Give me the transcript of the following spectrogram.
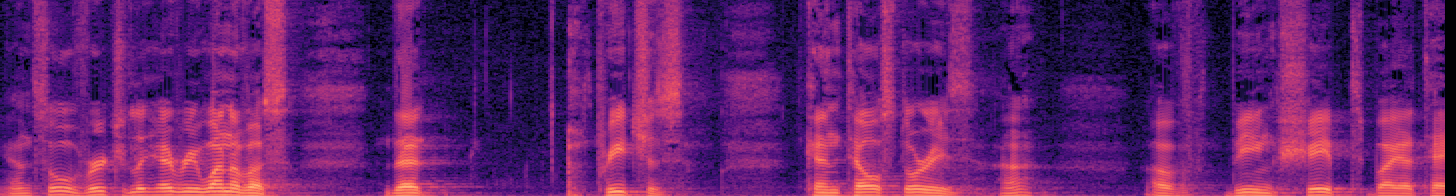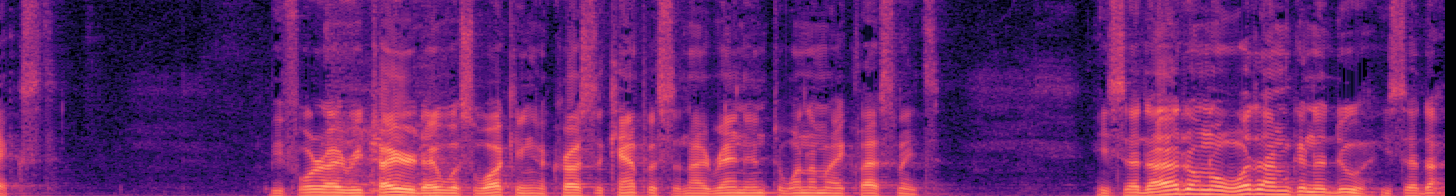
And so, virtually every one of us that preaches can tell stories huh, of being shaped by a text. Before I retired, I was walking across the campus and I ran into one of my classmates. He said, I don't know what I'm going to do. He said, uh,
